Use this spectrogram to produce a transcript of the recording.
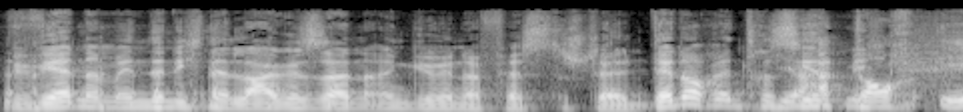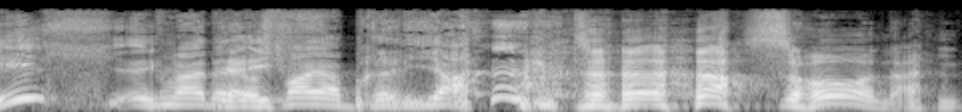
wir werden am Ende nicht in der Lage sein, einen Gewinner festzustellen. Dennoch interessiert Ja, mich. doch ich. Ich meine, Ja, das ich- war ja brillant. Ach so, nein.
